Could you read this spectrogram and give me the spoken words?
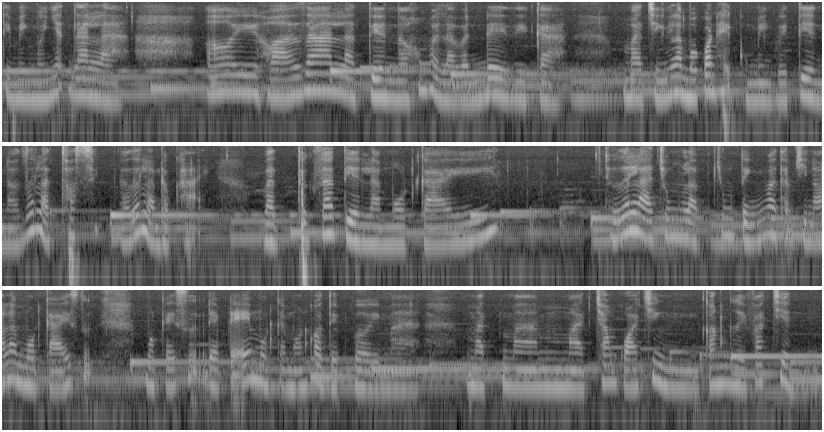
thì mình mới nhận ra là ơi hóa ra là tiền nó không phải là vấn đề gì cả, mà chính là mối quan hệ của mình với tiền nó rất là toxic, nó rất là độc hại. Và thực ra tiền là một cái thứ rất là trung lập, trung tính và thậm chí nó là một cái sự, một cái sự đẹp đẽ, một cái món quà tuyệt vời mà mà mà mà trong quá trình con người phát triển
